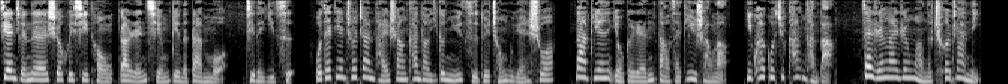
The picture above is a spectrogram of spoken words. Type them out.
健全的社会系统让人情变得淡漠。记得一次，我在电车站台上看到一个女子对乘务员说。那边有个人倒在地上了，你快过去看看吧。在人来人往的车站里，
